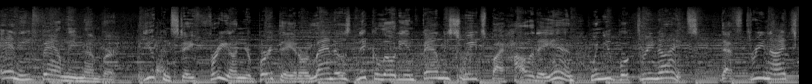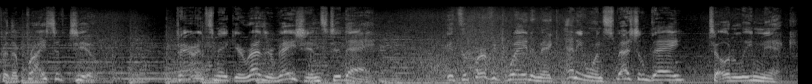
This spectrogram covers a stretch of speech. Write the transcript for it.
any family member. You can stay free on your birthday at Orlando's Nickelodeon Family Suites by Holiday Inn when you book three nights. That's three nights for the price of two. Parents make your reservations today. It's the perfect way to make anyone's special day totally Nick.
